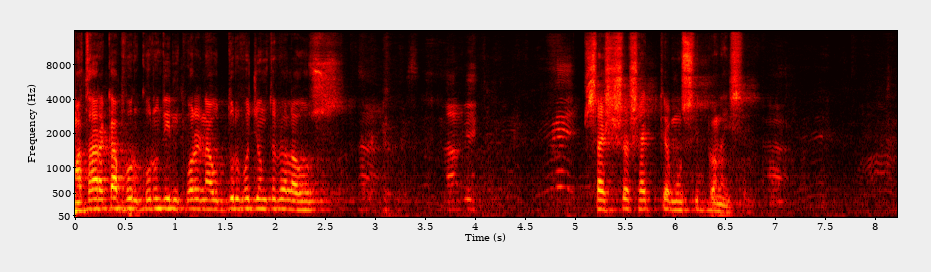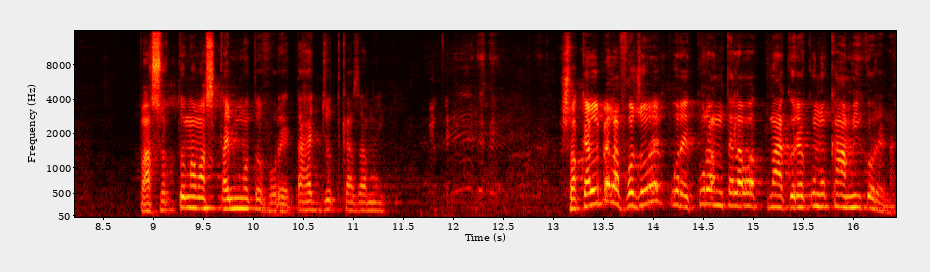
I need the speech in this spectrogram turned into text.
মাথার কাপড় কোনোদিন পরে না, উত্তর পর্যন্ত বেলা বেলাউস চারশো ষাটটা মসজিদ বানাইছে। পাঁচক্ত নামাজ টাইম মতো পড়ে, তাহাজ্জুদ কাজা নাই। সকালবেলা ফজরের পরে কোরআন তেলাওয়াত না করে কোনো কামই করে না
